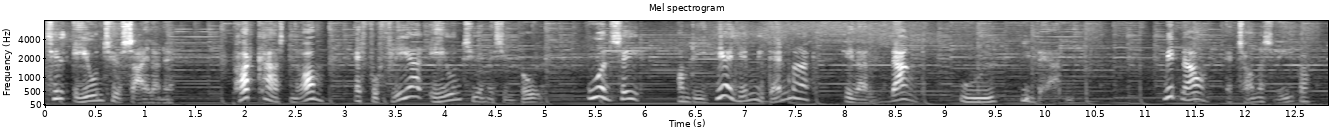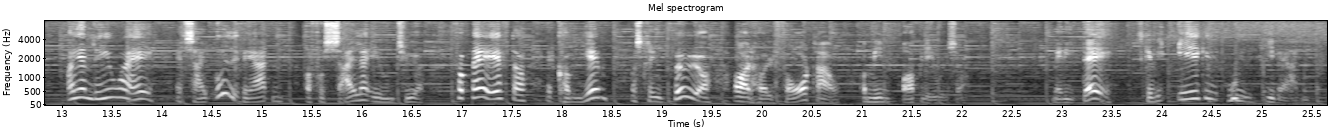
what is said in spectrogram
til Eventyrsejlerne. Podcasten om at få flere eventyr med sin båd. Uanset om det er herhjemme i Danmark eller langt ude i verden. Mit navn er Thomas Weber, og jeg lever af at sejle ud i verden og få sejlereventyr, for bagefter at komme hjem og skrive bøger og at holde foredrag om mine oplevelser. Men i dag skal vi ikke ud i verden.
